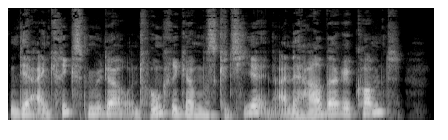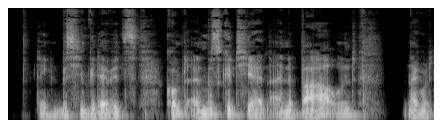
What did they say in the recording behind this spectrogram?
in der ein kriegsmüder und hungriger Musketier in eine Herberge kommt, klingt ein bisschen wie der Witz, kommt ein Musketier in eine Bar und na gut,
